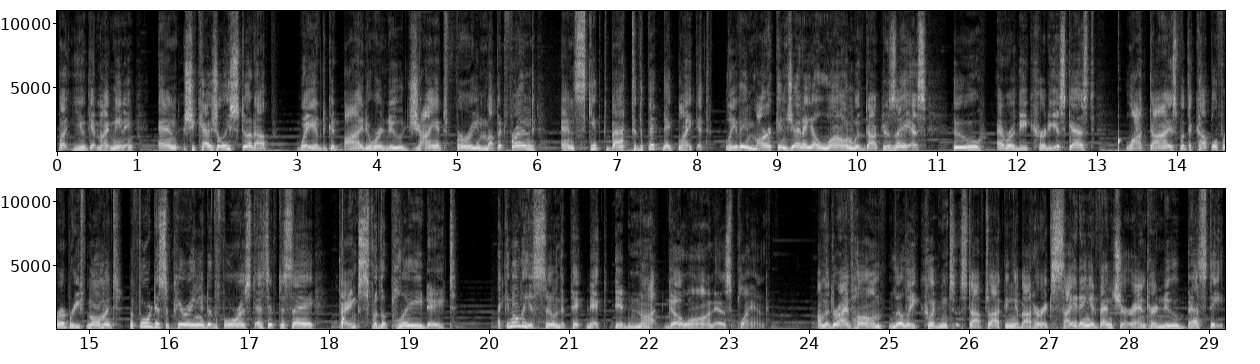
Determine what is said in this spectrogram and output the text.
but you get my meaning, and she casually stood up, waved goodbye to her new giant furry Muppet friend, and skipped back to the picnic blanket, leaving Mark and Jenny alone with Dr. Zaius, who, ever the courteous guest, locked eyes with the couple for a brief moment before disappearing into the forest as if to say, "'Thanks for the play date." I can only assume the picnic did not go on as planned. On the drive home, Lily couldn't stop talking about her exciting adventure and her new bestie.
